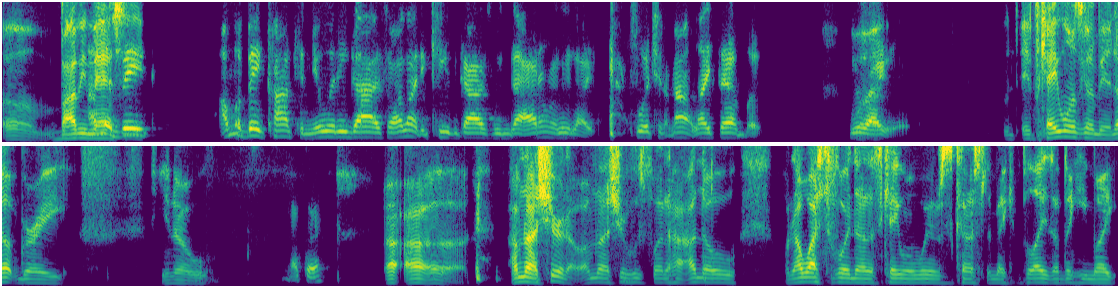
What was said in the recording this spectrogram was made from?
Um, Bobby Massie. I'm a big continuity guy, so I like to keep guys we got. I don't really like switching them out like that, but you're well, right. If K'Waun's going to be an upgrade, you know, Okay. Uh, uh, I'm not sure though. I'm not sure who's playing. I know when I watched the 49ers, K'Waun Williams is constantly making plays. I think he might,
